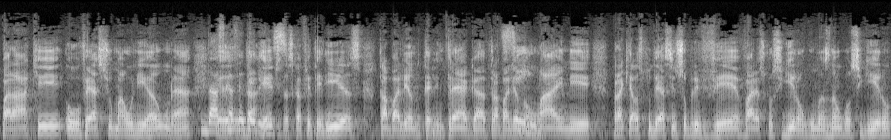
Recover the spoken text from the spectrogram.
para que houvesse uma união né, eh, da rede das cafeterias, trabalhando teleentrega, trabalhando Sim. online, para que elas pudessem sobreviver. Várias conseguiram, algumas não conseguiram,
